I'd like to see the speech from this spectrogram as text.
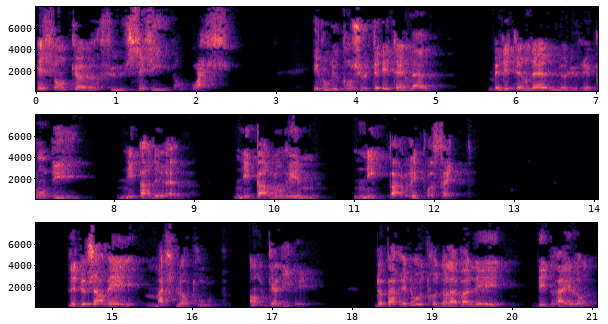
et son cœur fut saisi d'angoisse. Il voulut consulter l'Éternel, mais l'Éternel ne lui répondit ni par des rêves, ni par l'Urim, ni par les prophètes. Les deux armées massent leurs troupes en Galilée, de part et d'autre dans la vallée d'Édraélon,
